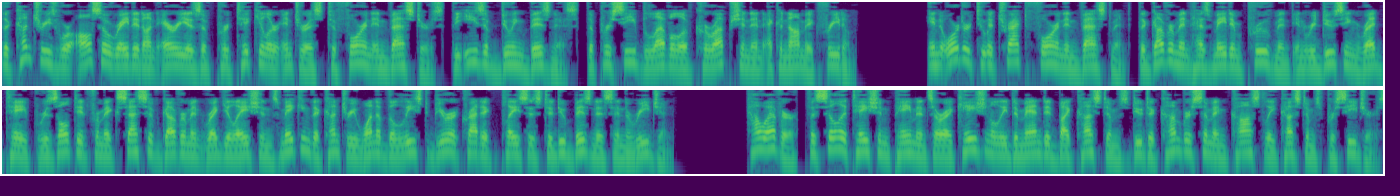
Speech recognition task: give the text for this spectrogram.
The countries were also rated on areas of particular interest to foreign investors, the ease of doing business, the perceived level of corruption and economic freedom. In order to attract foreign investment, the government has made improvement in reducing red tape resulted from excessive government regulations making the country one of the least bureaucratic places to do business in the region. However, facilitation payments are occasionally demanded by customs due to cumbersome and costly customs procedures.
